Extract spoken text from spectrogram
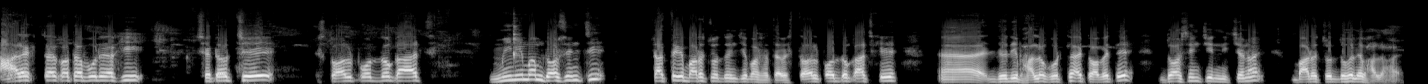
আর একটা কথা বলে রাখি, সেটা হচ্ছে স্থলপদ্ম গাছ মিনিমাম দশ ইঞ্চি তার থেকে বারো চোদ্দ ইঞ্চি বসাতে হবে। স্থলপদ্ম গাছকে যদি ভালো করতে হয় টবেতে, দশ ইঞ্চির নিচে নয়, বারো চোদ্দ হলে ভালো হয়।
